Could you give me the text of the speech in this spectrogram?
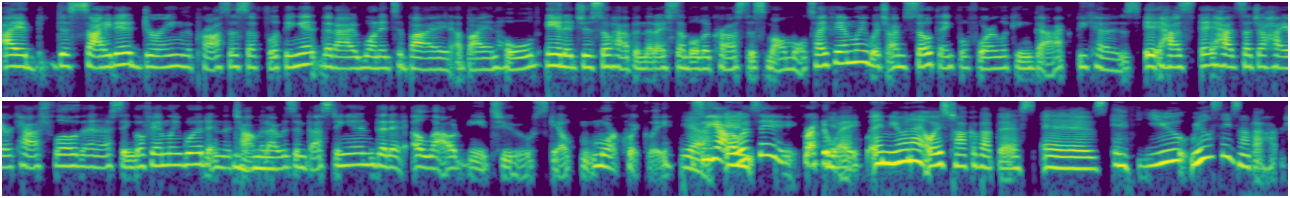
I had decided during the process of flipping it that I wanted to buy a buy and hold. And it just so happened that I stumbled across a small multifamily, which I'm so thankful for looking back because it has it had such a higher cash flow than a single family would in the town mm-hmm. that I was investing in that it allowed me to scale more quickly. Yeah. So yeah, and, I would say right yeah. away. And you and I always talk about this is if you real estate is not that hard.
